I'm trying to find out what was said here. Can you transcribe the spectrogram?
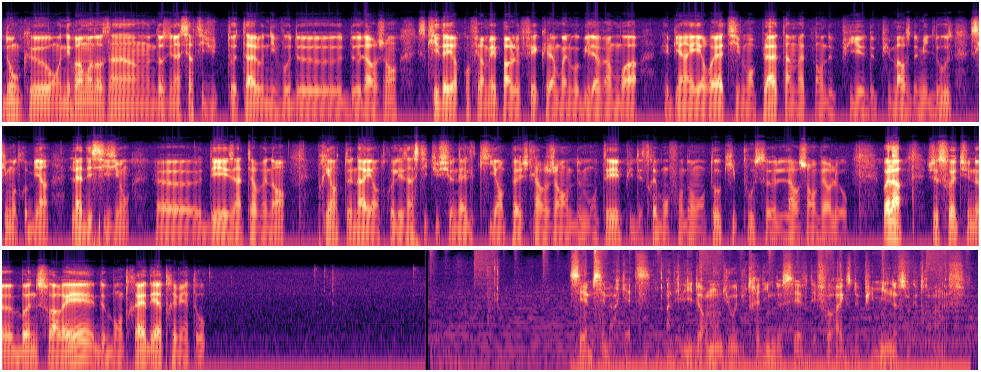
Donc euh, on est vraiment dans un dans une incertitude totale au niveau de, de l'argent ce qui est d'ailleurs confirmé par le fait que la moyenne mobile à 20 mois eh bien, est relativement plate hein, maintenant depuis, depuis mars 2012, ce qui montre bien l'indécision des intervenants pris en tenaille entre les institutionnels qui empêchent l'argent de monter et puis des très bons fondamentaux qui poussent l'argent vers le haut. Voilà, je souhaite une bonne soirée, de bons trades et à très bientôt. CMC Markets, un des leaders mondiaux du trading de CFD Forex depuis 1989.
